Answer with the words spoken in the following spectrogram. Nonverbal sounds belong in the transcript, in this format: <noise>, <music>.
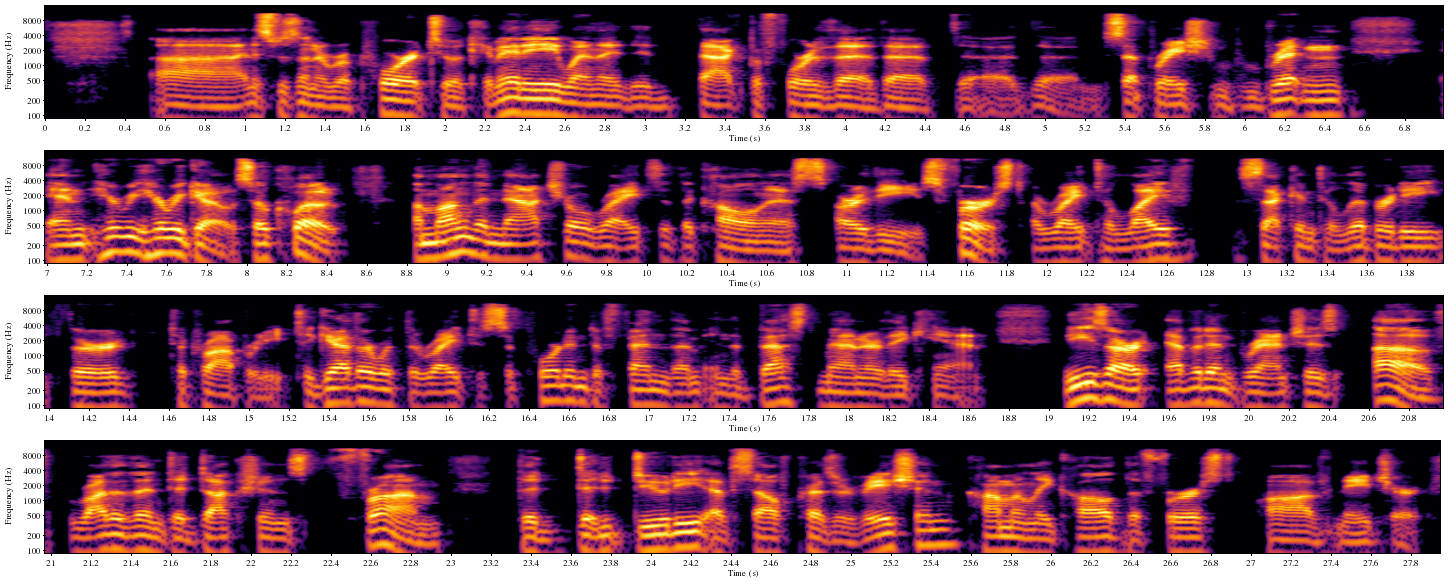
Uh, and this was in a report to a committee when they did back before the, the, the the separation from Britain. And here we here we go. So, quote: Among the natural rights of the colonists are these: first, a right to life; second, to liberty; third, to property. Together with the right to support and defend them in the best manner they can. These are evident branches of, rather than deductions from, the d- duty of self-preservation, commonly called the first law of nature.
